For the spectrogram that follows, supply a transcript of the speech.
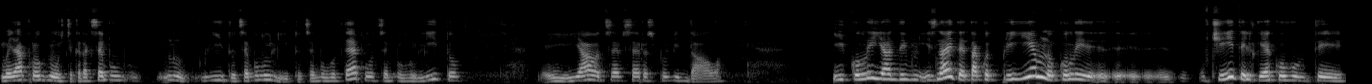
моя прогностика. Так це був ну, літо, це було літо, це було тепло, це було літо. І я оце все розповідала. І коли я дивлюсь, знаєте, так от приємно, коли е, е, вчитель, якого ти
